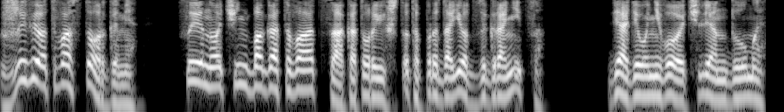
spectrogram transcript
Живет восторгами. Сын очень богатого отца, который что-то продает за границу. Дядя у него член Думы.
